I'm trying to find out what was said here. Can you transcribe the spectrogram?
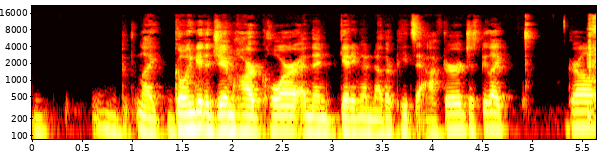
b- like going to the gym hardcore and then getting another pizza after, just be like, girl,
